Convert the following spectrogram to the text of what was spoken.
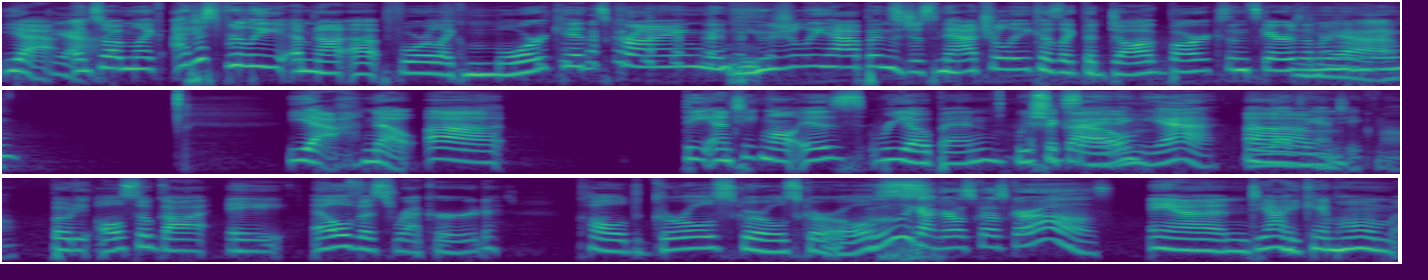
Yeah. Yeah. And so I'm like, I just really am not up for like more kids crying than usually happens just naturally because like the dog barks and scares them or Yeah. something. Yeah. No. Uh, the antique mall is reopen. We It's should exciting. go. Yeah. I love the Um, antique mall. Bodie also got a Elvis record called Girls, Girls, Girls. Ooh, we got girls, girls, girls. and yeah, he came home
